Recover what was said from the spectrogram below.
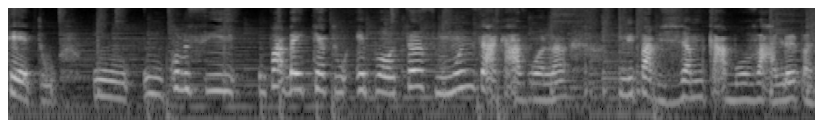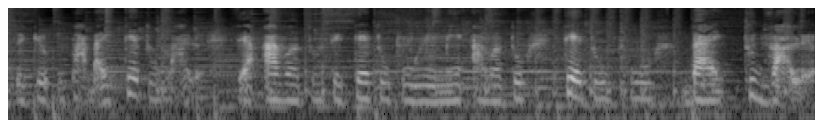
tet ou, ou, ou kom si ou pa bay tet ou importans moun sa kavon lan, li pap jam kabo vale, parce ke ou pa bay tet ou vale. Se avan tou, se tet ou pou reme, avan tou, tet ou pou bay tout vale.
